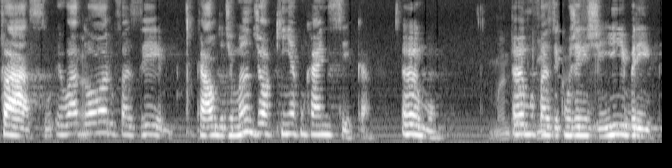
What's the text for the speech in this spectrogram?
Faço. Eu ah. adoro fazer caldo de mandioquinha com carne seca. Amo. Amo fazer com gengibre,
